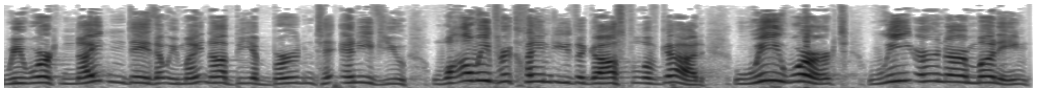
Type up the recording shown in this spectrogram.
we worked night and day that we might not be a burden to any of you while we proclaimed to you the gospel of God. We worked, we earned our money,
